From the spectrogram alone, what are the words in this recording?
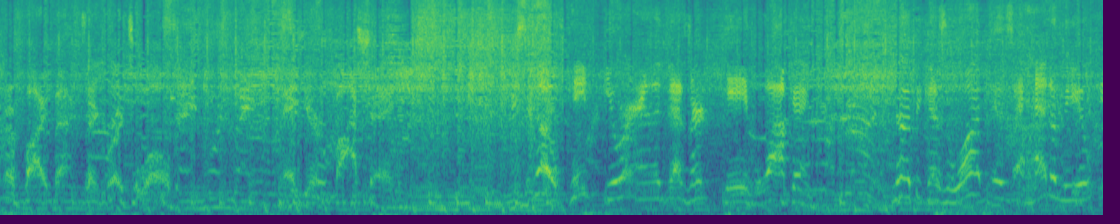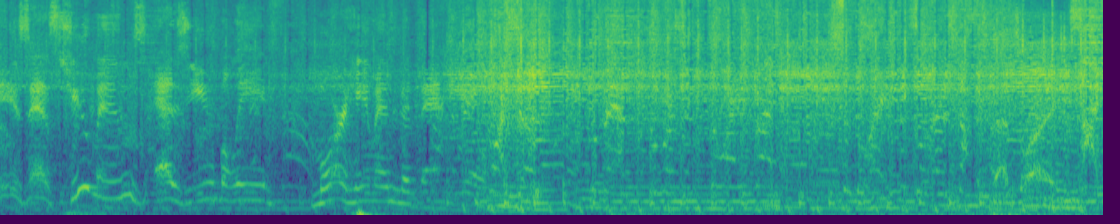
or climactic ritual. And you're moshing. No, keep, you are in the desert, keep walking. No, because what is ahead of you is as humans as you believe more human than that. That's right.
